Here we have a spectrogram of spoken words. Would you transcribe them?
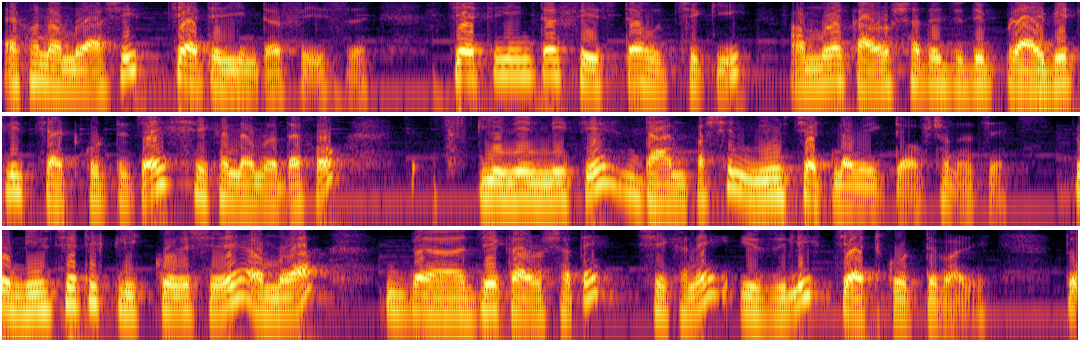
এখন আমরা আসি চ্যাটের ইন্টারফেসে চ্যাটের ইন্টারফেসটা হচ্ছে কি, আমরা কারোর সাথে যদি প্রাইভেটলি চ্যাট করতে চাই, সেখানে আমরা দেখো স্ক্রিনের নিচে ডান পাশে নিউ চ্যাট নামে একটি অপশন আছে। তো নিউ চ্যাটে ক্লিক করে সে আমরা যে কারোর সাথে সেখানে ইজিলি চ্যাট করতে পারি। তো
